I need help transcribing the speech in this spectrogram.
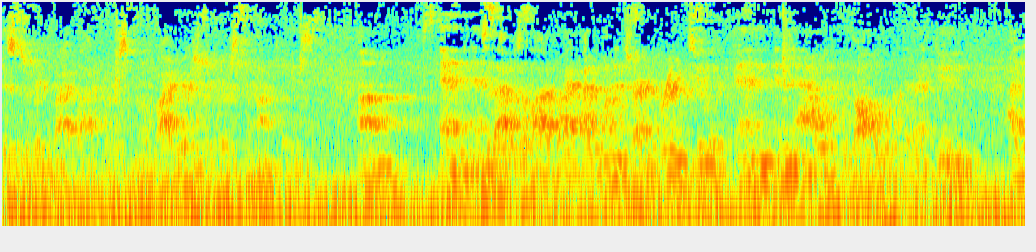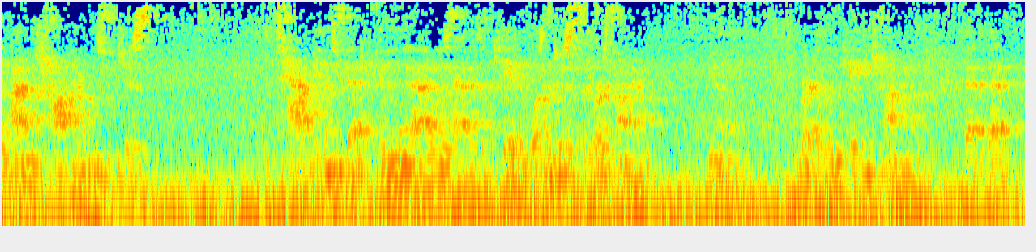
this was written by a black person or a biracial person in my case. Um, and, and so that was a lot of what I, wanted to try to bring to it. And, and now with, with all the work that I do, I, I'm trying to just tap into that feeling that I always had as a kid. It wasn't just the first time, you know, read a Luke Cage comic. That, that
